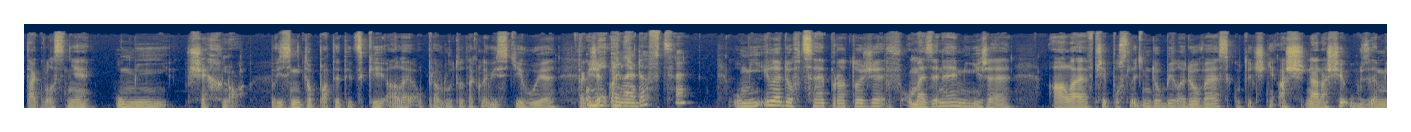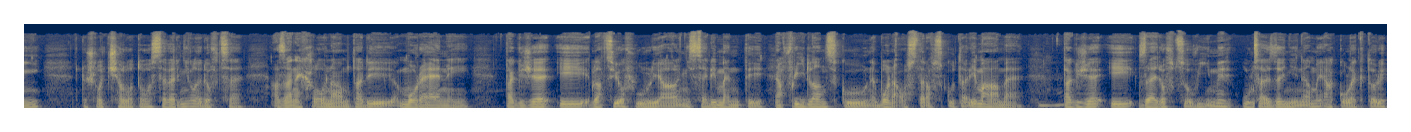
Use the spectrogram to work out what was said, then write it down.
tak vlastně umí všechno. Vyzní to pateticky, ale opravdu to takhle vystihuje. Takže umí ať... i ledovce? Umí i ledovce, protože v omezené míře ale při poslední době ledové skutečně až na naše území došlo čelo toho severního ledovce a zanechalo nám tady morény, takže i glaciofluviální sedimenty na Frýdlansku nebo na Ostravsku tady máme. Mm-hmm. Takže i s ledovcovými usazeninami a kolektory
